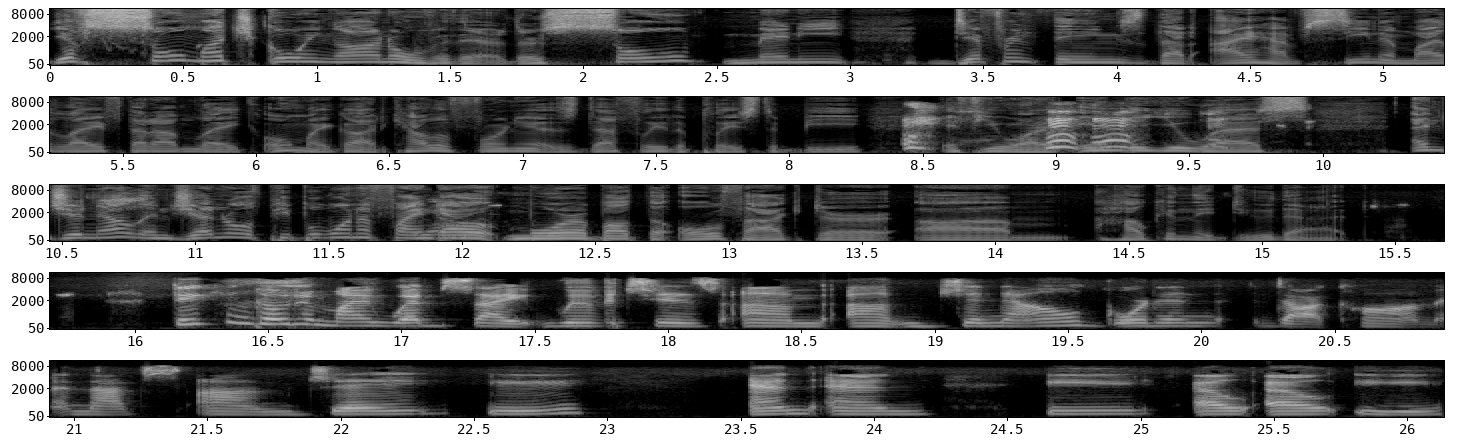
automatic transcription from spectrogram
you have so much going on over there. There's so many different things that I have seen in my life that I'm like, oh my God, California is definitely the place to be if you are in the U.S. And Jennelle, in general, if people want to find yeah. out more about the O Factor, um, how can they do that? They can go to my website, which is um, um, JennelleGordon.com, and that's um, J E N N E L L E,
